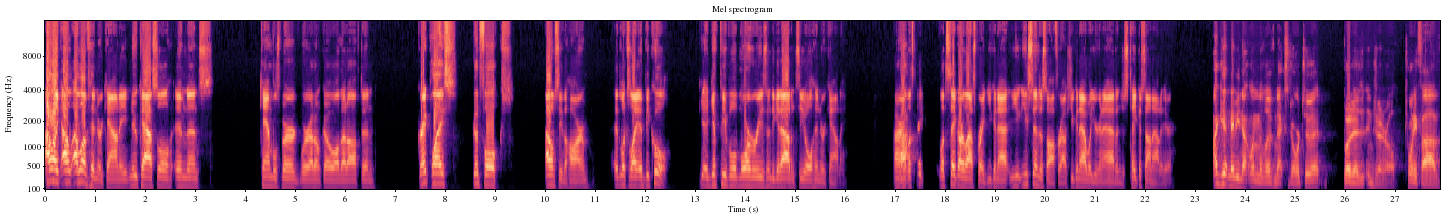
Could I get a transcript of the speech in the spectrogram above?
I like. I, I love Henry County, New Castle, Eminence, Campbellsburg, where I don't go all that often. Great place, good folks. I don't see the harm. It looks like it'd be cool. Gi- Give people more of a reason to get out and see old Henry County. All right, Uh, let's take let's take our last break. You can add. You you send us off, Roush. You can add what you're going to add and just take us on out of here. I get maybe not wanting to live next door to it, but in general, 25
